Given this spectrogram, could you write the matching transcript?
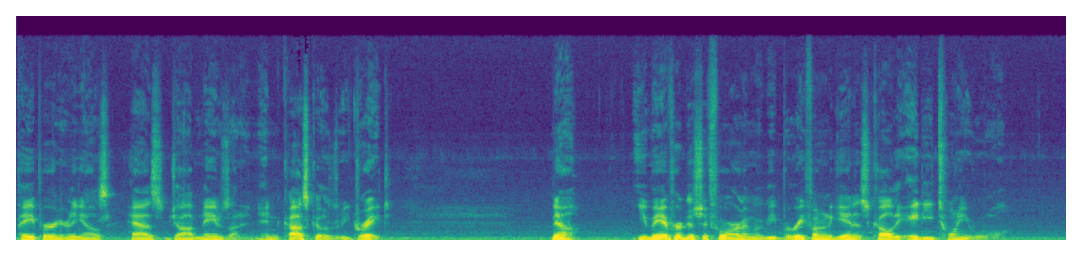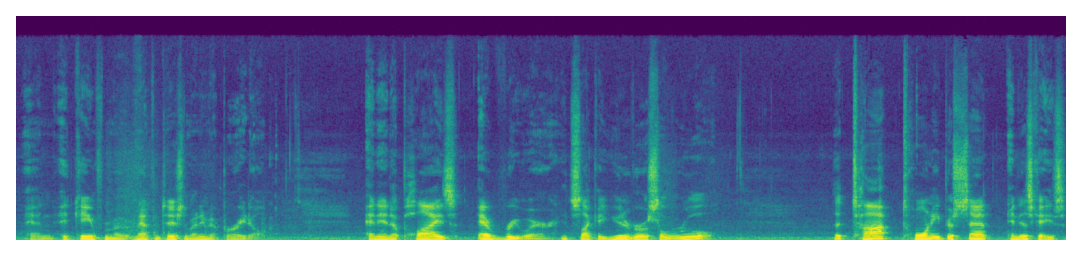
paper and everything else has job names on it. And cost codes would be great. Now, you may have heard this before, and I'm going to be brief on it again. It's called the 80 20 rule and it came from a mathematician by the name of Pareto. And it applies everywhere. It's like a universal rule. The top 20%, in this case,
